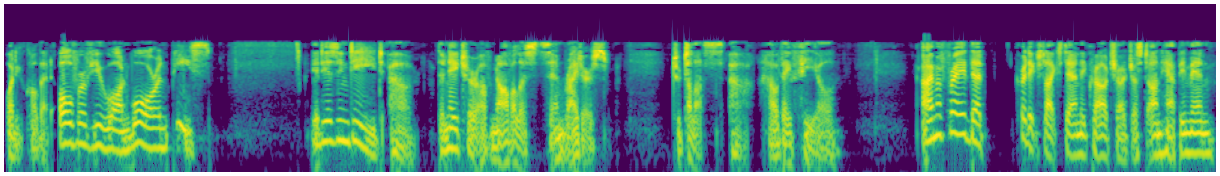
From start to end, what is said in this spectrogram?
what do you call that overview on war and peace. It is indeed uh, the nature of novelists and writers to tell us uh, how they feel. I'm afraid that critics like Stanley Crouch are just unhappy men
